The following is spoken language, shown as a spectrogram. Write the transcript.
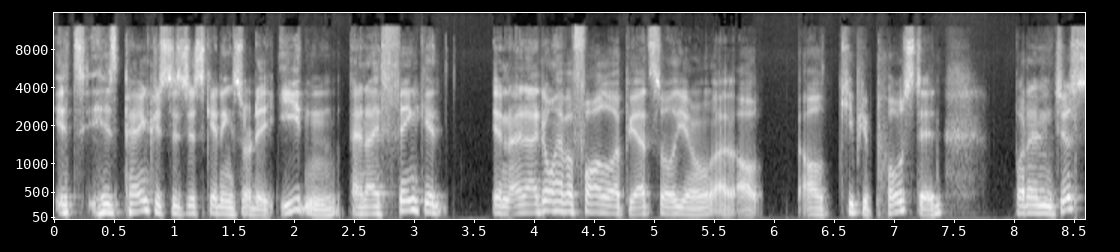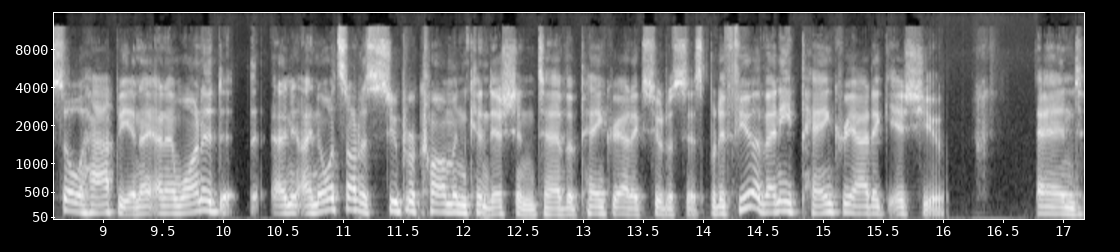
it's his pancreas is just getting sort of eaten, and I think it. And, and I don't have a follow up yet, so you know I'll I'll keep you posted. But I'm just so happy, and I and I wanted. And I know it's not a super common condition to have a pancreatic pseudocyst, but if you have any pancreatic issue, and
